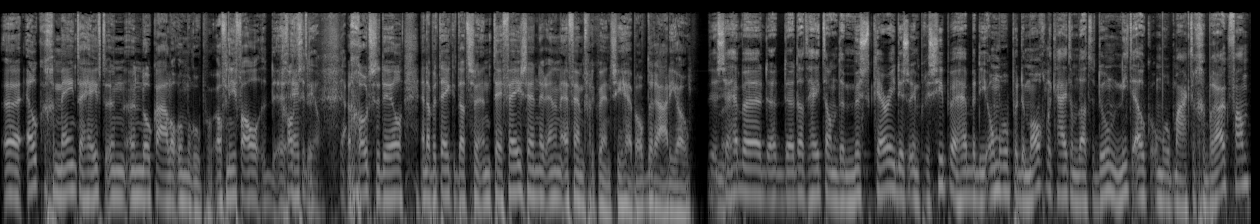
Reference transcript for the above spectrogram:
eh, elke gemeente heeft een, een lokale omroep. Of in ieder geval de- Het grootste heeft deel. Ja. een grootste deel. En dat betekent dat ze een tv-zender en een FM-frequentie hebben op de radio. Dus ze hebben, de, de, dat heet dan de must carry. Dus in principe hebben die omroepen de mogelijkheid om dat te doen. Niet elke omroep maakt er gebruik van.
